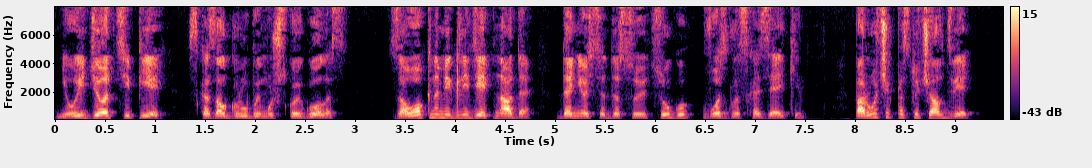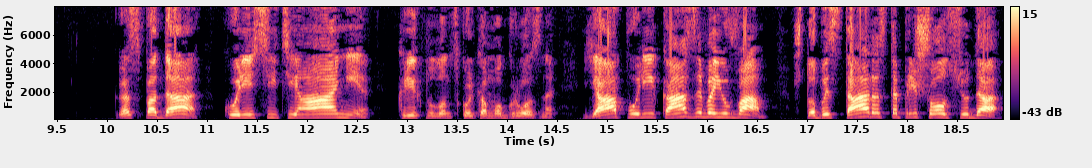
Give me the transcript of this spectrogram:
«Не уйдет теперь», — сказал грубый мужской голос. «За окнами глядеть надо», — донесся до Суицугу возглас хозяйки. Поручик постучал в дверь. «Господа, куриситиане!» — крикнул он сколько мог грозно. «Я приказываю вам, чтобы староста пришел сюда!»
